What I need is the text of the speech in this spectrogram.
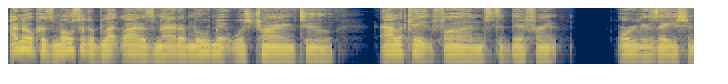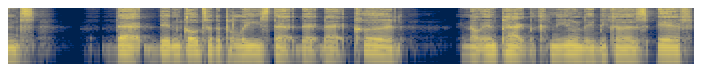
I know because most of the Black Lives Matter movement was trying to allocate funds to different organizations that didn't go to the police that that that could you know impact the community because if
